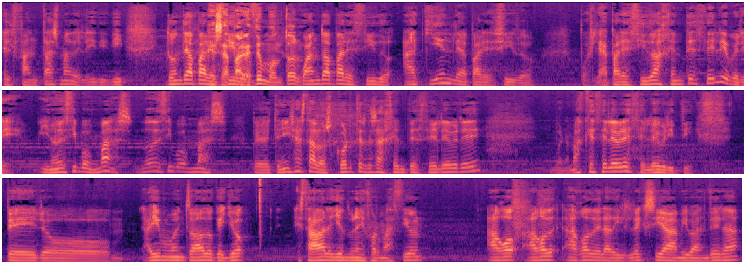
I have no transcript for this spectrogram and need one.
El fantasma de Lady D. ¿Dónde ha que aparecido? se aparece un montón. ¿Cuándo ha aparecido? ¿A quién le ha aparecido? Pues le ha aparecido a gente célebre. Y no decimos más, no decimos más. Pero tenéis hasta los cortes de esa gente célebre. Bueno, más que célebre, celebrity. Pero hay un momento dado que yo estaba leyendo una información, hago, hago, hago de la dislexia mi bandera.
